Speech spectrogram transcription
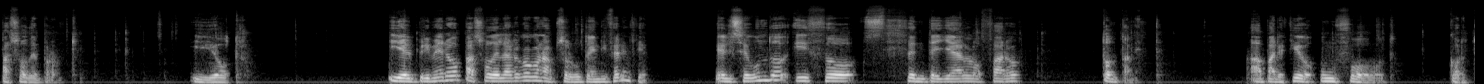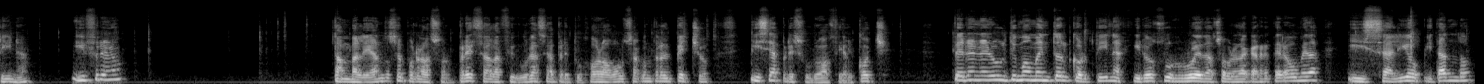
pasó de pronto. Y otro. Y el primero pasó de largo con absoluta indiferencia. El segundo hizo centellear los faros tontamente. Apareció un Ford Cortina y frenó. Tambaleándose por la sorpresa, la figura se apretujó la bolsa contra el pecho y se apresuró hacia el coche pero en el último momento el Cortina giró su rueda sobre la carretera húmeda y salió pitando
